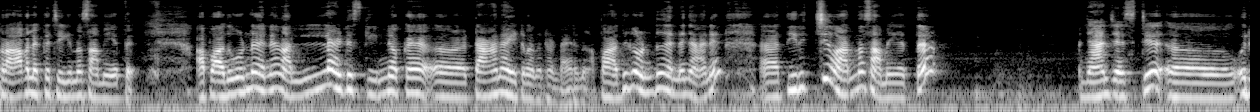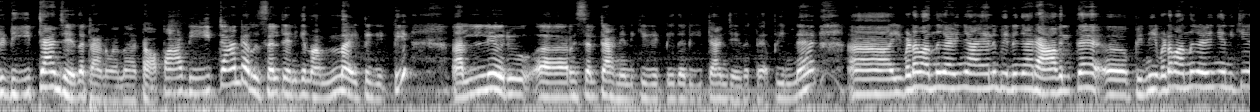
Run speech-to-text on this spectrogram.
ട്രാവലൊക്കെ ചെയ്യുന്ന സമയത്ത്. അപ്പൊ അതുകൊണ്ട് തന്നെ നല്ലതായിട്ട് സ്കിന്നൊക്കെ ടാൻ ആയിട്ട് വന്നിട്ടുണ്ടായിരുന്നു. അപ്പൊ അതുകൊണ്ട് തന്നെ ഞാൻ തിരിച്ചു വന്ന സമയത്ത് ചേർത്ത് ഞാൻ ജസ്റ്റ് ഒരു ഡീറ്റാൻ ചെയ്തിട്ടാണ് വന്നത് കേട്ടോ. അപ്പൊ ആ ഡീറ്റാന്റെ റിസൾട്ട് എനിക്ക് നന്നായിട്ട് കിട്ടി. നല്ലൊരു റിസൾട്ടാണ് എനിക്ക് കിട്ടിയത് ഡീറ്റാൻ ചെയ്തിട്ട്. പിന്നെ ഇവിടെ വന്നു കഴിഞ്ഞായാലും പിന്നെ ഞാൻ രാവിലത്തെ പിന്നെ ഇവിടെ വന്നു കഴിഞ്ഞ് എനിക്ക്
